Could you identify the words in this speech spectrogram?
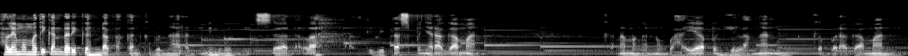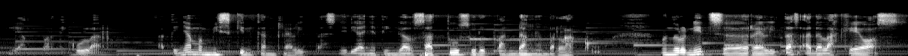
Hal yang mematikan dari kehendak akan kebenaran ini menurut Nietzsche adalah aktivitas penyeragaman karena mengandung bahaya penghilangan keberagaman yang partikular. Artinya memiskinkan realitas, jadi hanya tinggal satu sudut pandang yang berlaku. Menurut Nietzsche, realitas adalah chaos.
